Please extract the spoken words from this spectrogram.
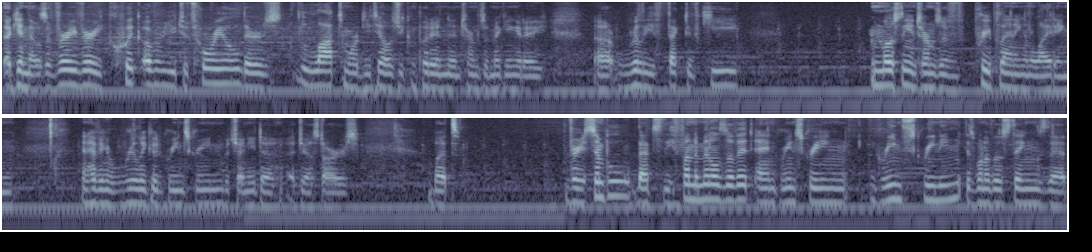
again, that was a very, very quick overview tutorial. There's lots more details you can put in in terms of making it a uh, really effective key, mostly in terms of pre-planning and lighting, and having a really good green screen, which I need to adjust ours. But very simple. That's the fundamentals of it, and green screening. Green screening is one of those things that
